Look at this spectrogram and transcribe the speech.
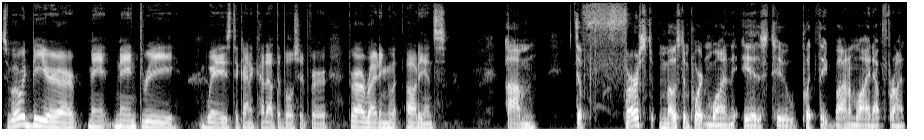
So, what would be your main, main three ways to kind of cut out the bullshit for for our writing audience? Um, the first most important one is to put the bottom line up front.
